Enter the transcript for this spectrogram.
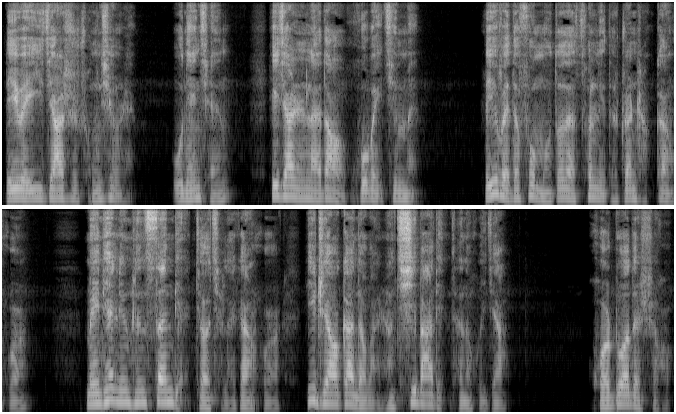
李伟一家是重庆人，五年前。一家人来到湖北荆门，李伟的父母都在村里的砖厂干活，每天凌晨三点就要起来干活，一直要干到晚上七八点才能回家。活多的时候，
